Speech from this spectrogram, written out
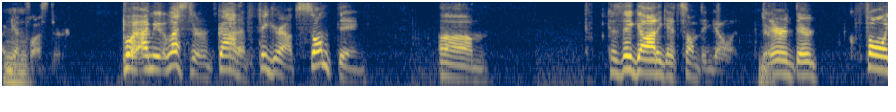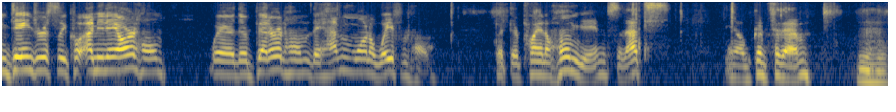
against Mm-hmm. Leicester. But I mean, Leicester got to figure out something, um, because they got to get something going. Yeah. They're they're falling dangerously close. I mean, they are at home, where they're better at home. They haven't won away from home, but they're playing a home game, so that's you know good for them. Mhm.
